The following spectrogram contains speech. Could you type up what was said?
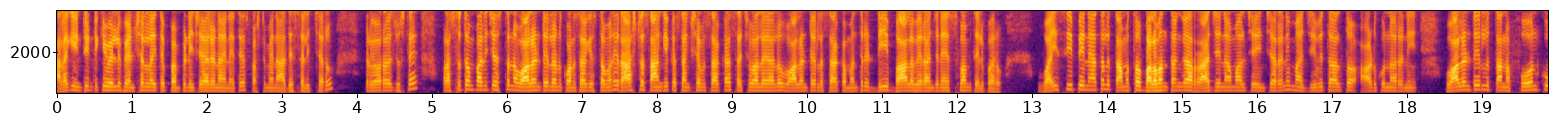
అలాగే ఇంటింటికి వెళ్ళి పెన్షన్లు అయితే పంపిణీ చేయాలని ఆయన అయితే స్పష్టమైన ఆదేశాలు ఇచ్చారు. ఇక్కడ వివరాలు చూస్తే ప్రస్తుతం పనిచేస్తున్న వాలంటీర్లను కొనసాగిస్తామని రాష్ట్ర సాంఘిక సంక్షేమ శాఖ సచివాలయాలు వాలంటీర్ల శాఖ మంత్రి డి బాల వీరాంజనేయ స్వామి తెలిపారు. వైసీపీ నేతలు తమతో బలవంతంగా రాజీనామాలు చేయించారని మా జీవితాలతో ఆడుకున్నారని వాలంటీర్లు తన ఫోన్కు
